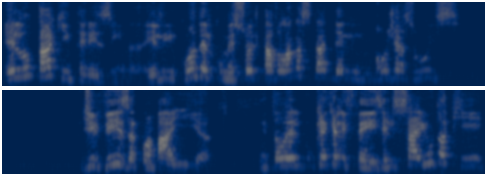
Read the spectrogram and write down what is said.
ele não está aqui em Teresina. Ele, quando ele começou, ele estava lá na cidade dele, em Bom Jesus. Divisa com a Bahia. Então, ele, o que, que ele fez? Ele saiu daqui.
